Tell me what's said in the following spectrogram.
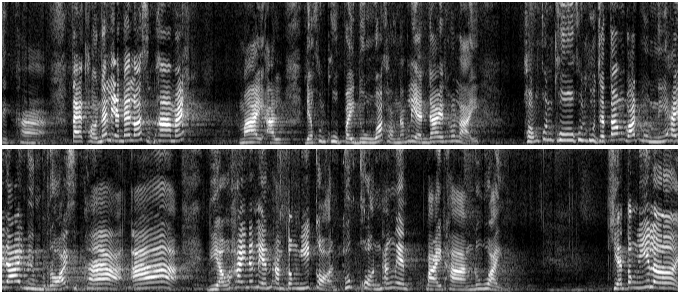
สิบห้าแต่ของนักเรียนได้ร้อยสิบห้าไหมไม่อันเดี๋ยวคุณครูไปดูว่าของนักเรียนได้เท่าไหร่ ของคุณครูคุณครูจะต้องวัดมุมนี้ให้ได้ 115อ่าเดี๋ยวให้นักเรียนทำตรงนี้ก่อน ทุกคนทั้งเรียนปลายทางด้วย เขียนตรงนี้เลย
